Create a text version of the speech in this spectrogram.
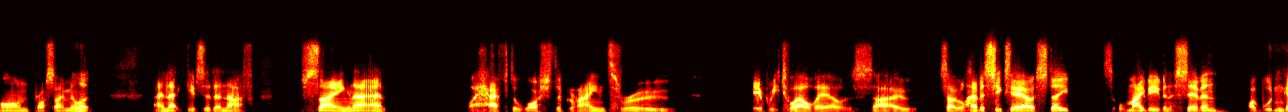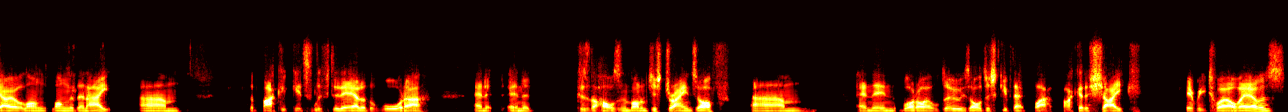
on Proso millet, and that gives it enough. Saying that, I have to wash the grain through every 12 hours. So so we'll have a six-hour steep, or maybe even a seven. I wouldn't go along longer than eight. Um, the bucket gets lifted out of the water, and it and it because the holes in the bottom just drains off. Um, and then what I'll do is I'll just give that bucket a shake every 12 hours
